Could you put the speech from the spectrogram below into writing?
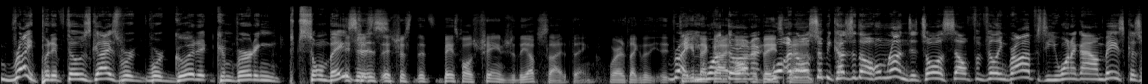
right. But if those guys were were good at converting stolen It's bases, just, it's just, it's baseball's changed the upside thing, where it's like the, right, taking you that want guy the off runner, the base well, and also because of the home runs, it's all a self fulfilling prophecy. You want a guy on base because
